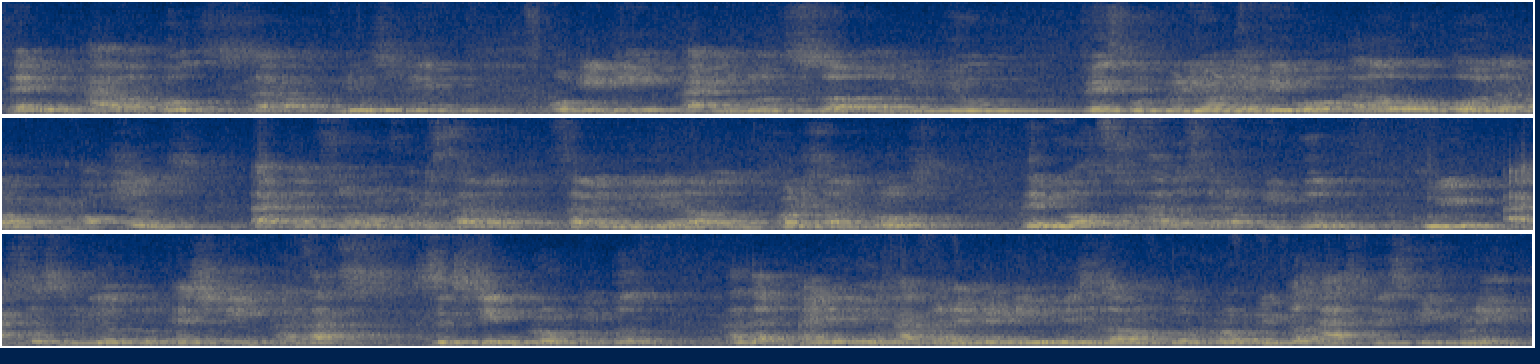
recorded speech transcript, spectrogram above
Then you have a whole set of news stream, OTT, that includes uh, YouTube, Facebook video and every other over-the-top options. that comes to around 47 7 million, uh, 47 crores. Then you also have a set of people who you access video through HD, and that's 16 crore people. And then finally you have connected TV, which is around 4 crore people as we speak today.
